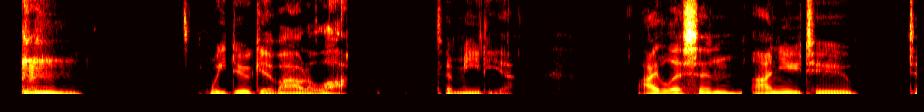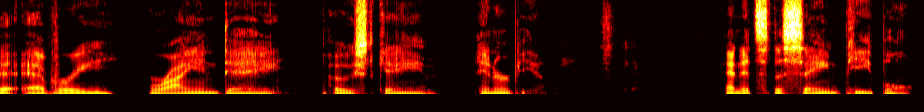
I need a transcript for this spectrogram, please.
we do give out a lot to media. I listen on YouTube to every Ryan Day post game interview. And it's the same people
